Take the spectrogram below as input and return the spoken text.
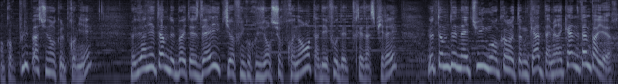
encore plus passionnant que le premier, le dernier tome de Brightest Day, qui offre une conclusion surprenante, à défaut d'être très inspiré, le tome 2 Nightwing ou encore le tome 4 d'American Vampire.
